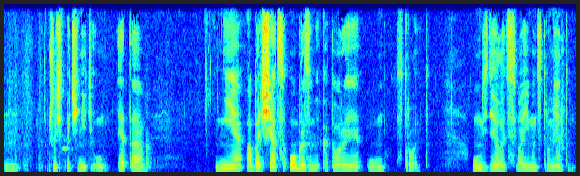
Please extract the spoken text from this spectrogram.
что значит подчинить ум? Это не обольщаться образами, которые ум строит. ум сделать своим инструментом.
